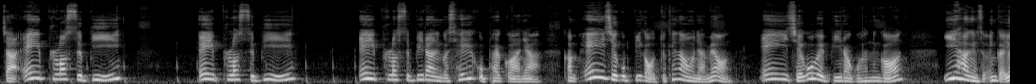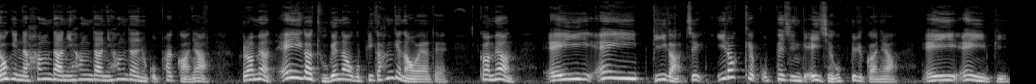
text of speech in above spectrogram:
자 a 플러스 b a 플러스 b a 플러스 b라는 거 3개 곱할 거 아니야. 그럼 a 제곱 b가 어떻게 나오냐면 a 제곱의 b라고 하는 건 이 항에서 그러니까 여기 있는 항 단위 항 단위 항 단위를 곱할 거 아니야. 그러면 a가 두 개 나오고 b가 한 개 나와야 돼. 그러면 a a b가 즉 이렇게 곱해지는 게 a 제곱 b일 거 아니야. A a b.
